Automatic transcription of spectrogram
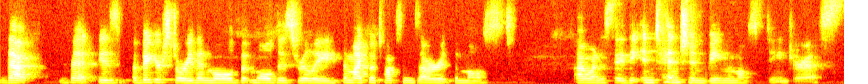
that that is a bigger story than mold, but mold is really the mycotoxins are the most, I want to say the intention being the most dangerous.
